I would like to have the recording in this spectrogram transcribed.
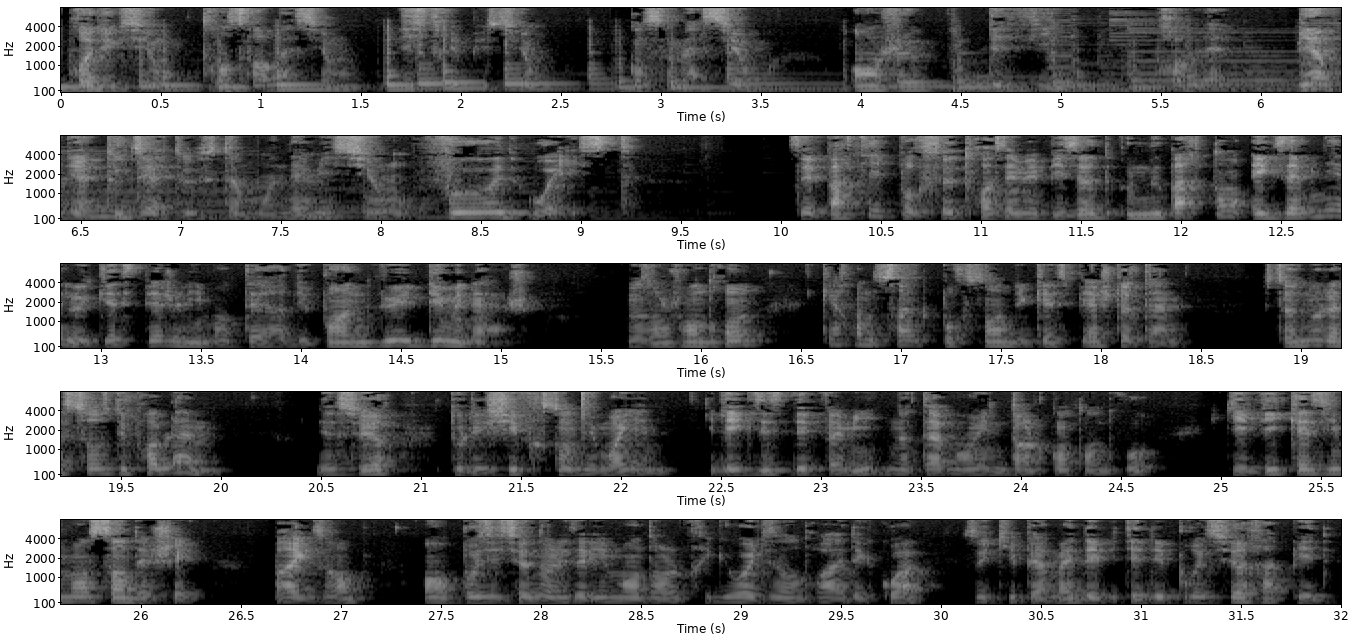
Production, transformation, distribution, consommation, enjeux, défis, problèmes. Bienvenue à toutes et à tous dans mon émission Food Waste. C'est parti pour ce troisième épisode où nous partons examiner le gaspillage alimentaire du point de vue du ménage. Nous engendrons 45% du gaspillage total. C'est nous la source du problème Bien sûr, tous les chiffres sont des moyennes. Il existe des familles, notamment une dans le canton de Vaud, qui vit quasiment sans déchets. Par exemple, en positionnant les aliments dans le frigo à des endroits adéquats, ce qui permet d'éviter des pourrissures rapides,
